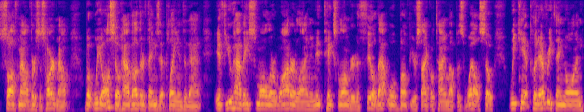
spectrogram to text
soft mount versus hard mount. But we also have other things that play into that. If you have a smaller water line and it takes longer to fill, that will bump your cycle time up as well. So we can't put everything on,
